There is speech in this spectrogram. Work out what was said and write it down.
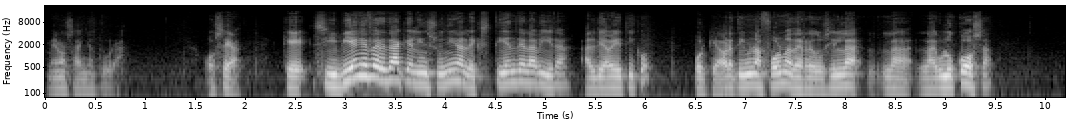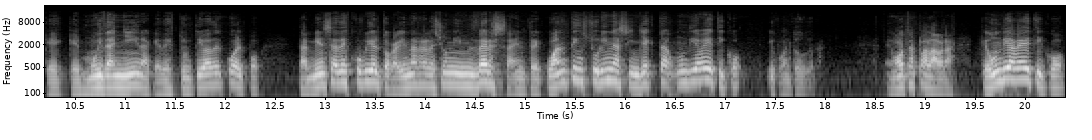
menos años dura. O sea, que si bien es verdad que la insulina le extiende la vida al diabético, porque ahora tiene una forma de reducir la, glucosa, que, que, es muy dañina, que es destructiva del cuerpo, también se ha descubierto que hay una relación inversa entre cuánta insulina se inyecta un diabético y cuánto dura. En otras palabras, que un diabético,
